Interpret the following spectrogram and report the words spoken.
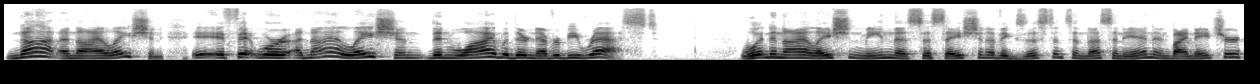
Not annihilation. If it were annihilation, then why would there never be rest? Wouldn't annihilation mean the cessation of existence and thus an end? And by nature,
